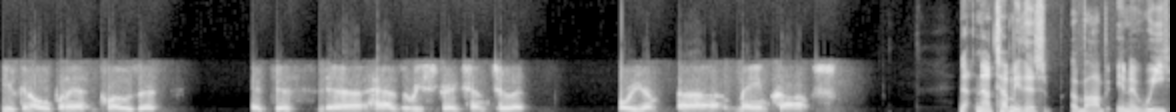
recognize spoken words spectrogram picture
you can open it and close it, it just uh, has a restriction to it for your uh, main crops. Now, now, tell me this, Bob. You know, we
